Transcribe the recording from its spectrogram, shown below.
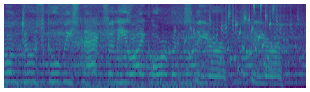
give him two Scooby snacks and he like orbits the Earth, the Earth.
